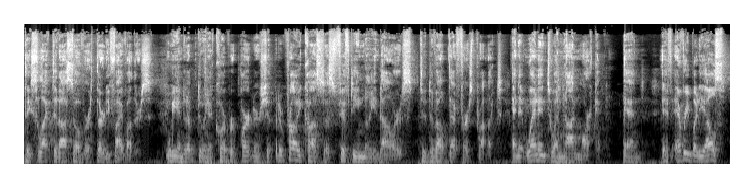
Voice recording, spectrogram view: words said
they selected us over 35 others. We ended up doing a corporate partnership, but it probably cost us $15 million to develop that first product. And it went into a non market. And if everybody else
